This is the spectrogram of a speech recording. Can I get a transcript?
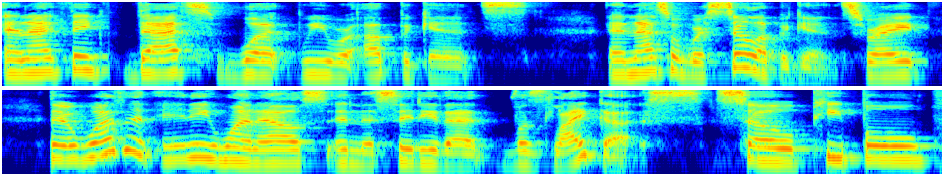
And I think that's what we were up against. And that's what we're still up against, right? There wasn't anyone else in the city that was like us. So people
